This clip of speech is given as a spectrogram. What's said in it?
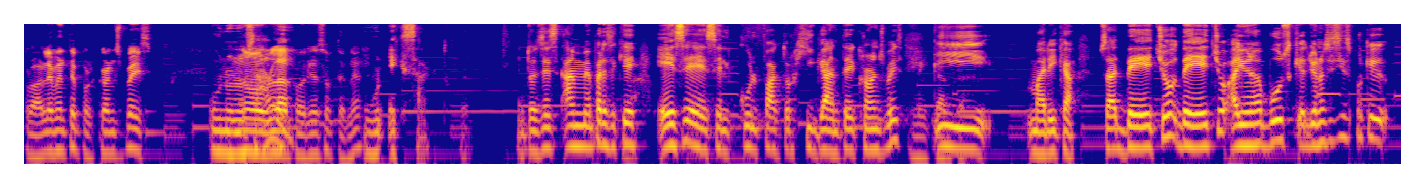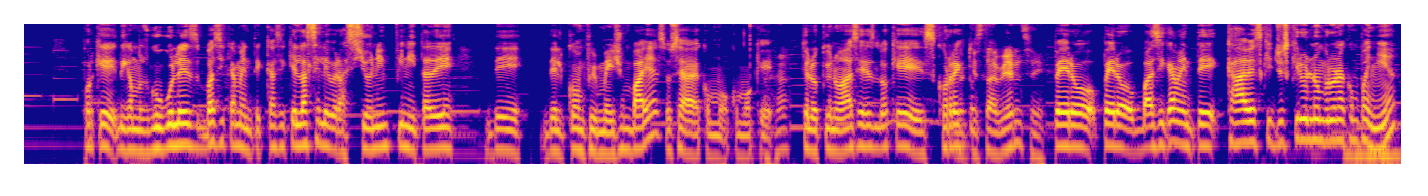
probablemente por Crunchbase, Uno no, no, sabe. la podrías obtener. Un- exacto. Entonces, a mí me parece que ese es el cool factor gigante de Crunchbase. Y, marica, o sea, de hecho, de hecho, hay una búsqueda, yo no sé si es porque, porque digamos, Google es básicamente casi que la celebración infinita de, de- del confirmation bias, o sea, como, como que, que lo que uno hace es lo que es Lo correcto. que está bien, sí. Pero, pero básicamente, cada vez que yo escribo el nombre de una compañía,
